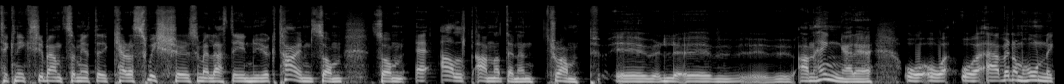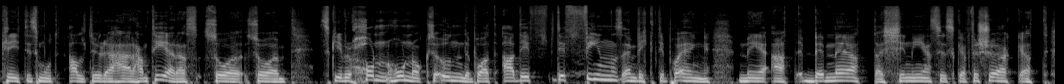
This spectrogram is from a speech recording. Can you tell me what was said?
teknikskribent som heter Kara Swisher som jag läste i New York Times som, som är allt annat än en Trump-anhängare. Eh, eh och, och, och, även om hon är kritisk mot allt hur det här hanteras så, så skriver hon, hon också under på att ah, det, det finns en viktig poäng med att bemöta kinesiska försök att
